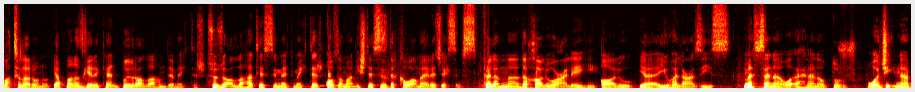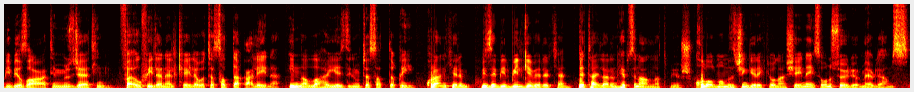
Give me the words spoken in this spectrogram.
batılar onun. Yapmanız gereken buyur Allah'ım demektir. Sözü Allah'a teslim etmektir. O zaman işte siz de kıvama ereceksiniz. فَلَمَّا دَخَلُوا عَلَيْهِ قَالُوا يَا اَيُّهَا الْعَز۪يزِ مَسَّنَا وَأَهْلَنَا الضُّرُّ وَجِئْنَا بِبِضَاعَةٍ مُزْجَاتٍ فَأَوْفِ لَنَا الْكَيْلَ وَتَصَدَّقْ عَلَيْنَا اِنَّ اللّٰهَ يَزْدِ الْمُتَصَدِّقِينَ Kur'an-ı Kerim bize bir bilgi verirken detayların hepsini anlatmıyor. Kul olmamız için gerekli olan şey neyse onu söylüyor Mevlamız.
